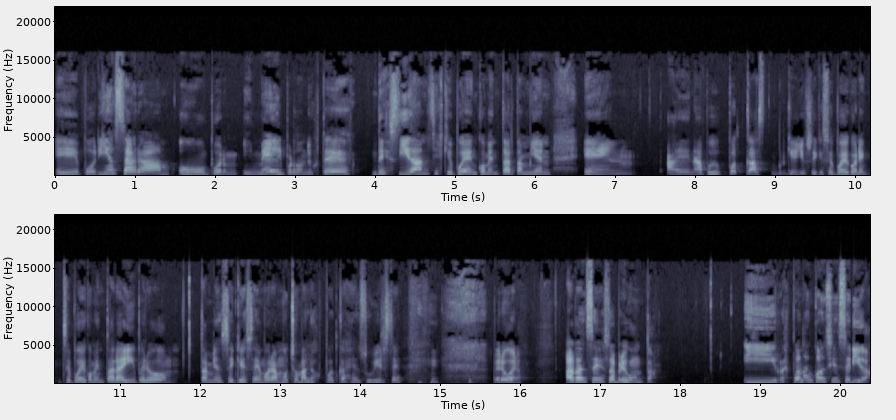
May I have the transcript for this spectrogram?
eh, por Instagram o por email, por donde ustedes decidan, si es que pueden comentar también en, en Apple Podcast, porque yo sé que se puede, se puede comentar ahí, pero también sé que se demora mucho más los podcasts en subirse. pero bueno, háganse esa pregunta y respondan con sinceridad.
